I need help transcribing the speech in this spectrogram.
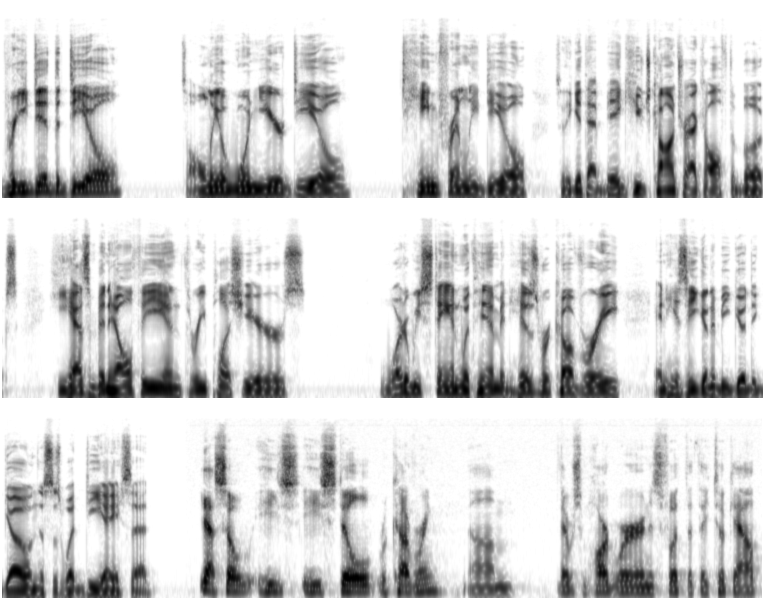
redid the deal. It's only a one year deal, team friendly deal. So they get that big, huge contract off the books. He hasn't been healthy in three plus years. Where do we stand with him in his recovery? And is he going to be good to go? And this is what DA said. Yeah, so he's he's still recovering. Um, there was some hardware in his foot that they took out.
